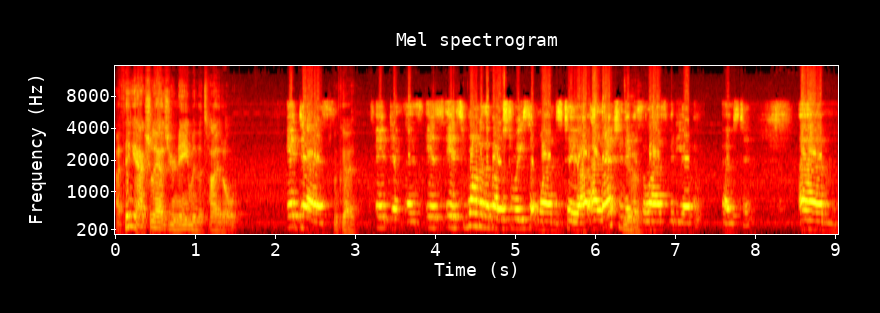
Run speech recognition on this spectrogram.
I think it actually has your name in the title. It does. Okay. It does. It's, it's one of the most recent ones too. I, I actually think Yeah. it's the last video I posted. Um,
